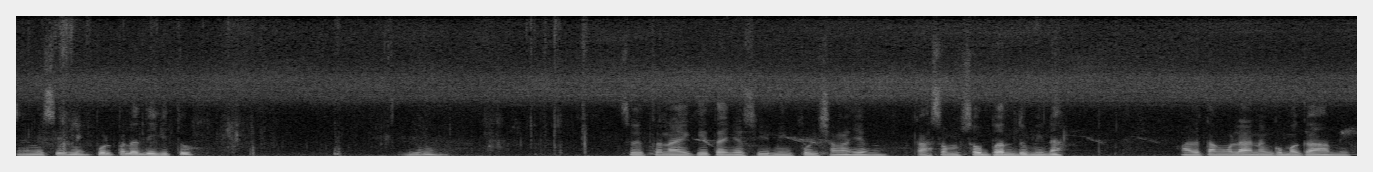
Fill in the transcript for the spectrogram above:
Ay, may swimming pool pala dito. Yun. So ito nakikita nyo, swimming pool siya ngayon. Kaso sobrang dumi na. Halatang wala nang gumagamit.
